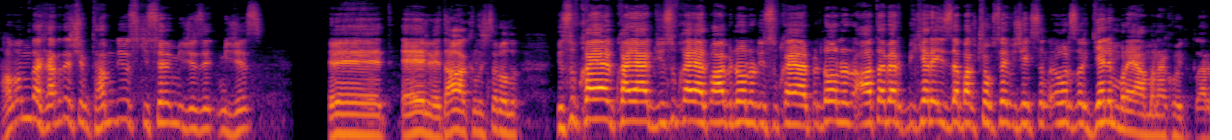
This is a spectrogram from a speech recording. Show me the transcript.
Tamam da kardeşim tam diyoruz ki sevmeyeceğiz etmeyeceğiz. Evet elveda Kılıçdaroğlu. Yusuf Kayalp Kayalp Yusuf Kayalp abi ne olur Yusuf Kayalp ne olur Ataberk bir kere izle bak çok seveceksin ıvır gelin buraya amına koyduklarım.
